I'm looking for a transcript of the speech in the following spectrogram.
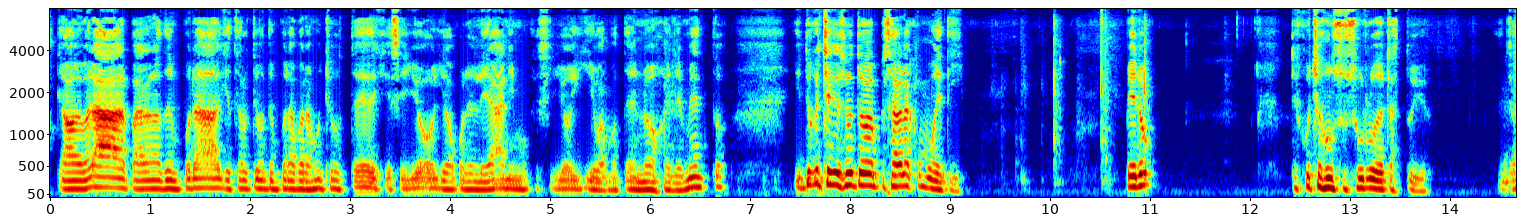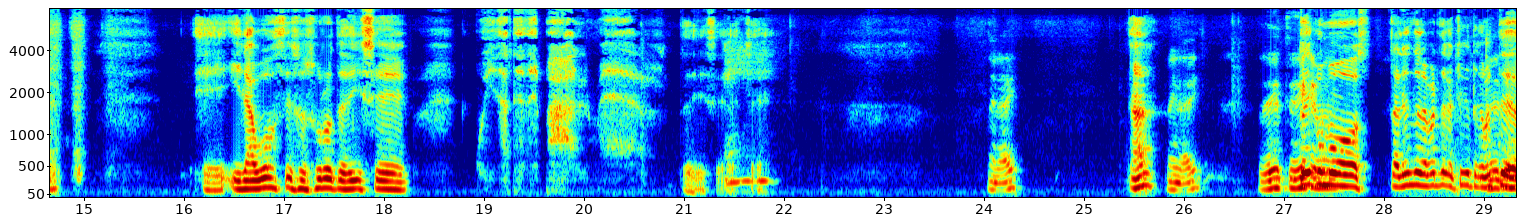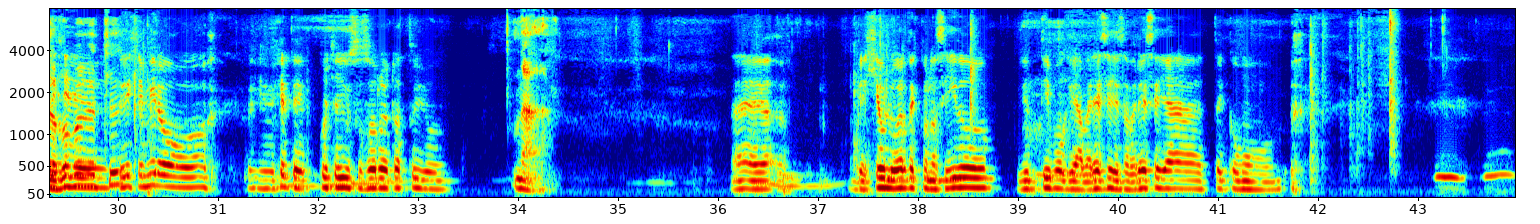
Que vamos a preparar para la temporada, que esta es la última temporada para muchos de ustedes, qué sé yo, que vamos a ponerle ánimo, qué sé yo, y que vamos a tener nuevos elementos. Y tú, ¿cachai? Que eso te va a empezar a hablar como de ti. Pero te escuchas un susurro detrás tuyo. Eh, y la voz de susurro te dice, cuídate. Te dice. ¿No hay nadie? ¿Ah? ¿No hay nadie? Te- te Estoy dije- como saliendo de la parte ¿cachai? que te te cambiaste de ropa, Te ¿cachai? dije, miro. Gente, escucha ahí un susurro detrás tuyo. Nada. Eh, viajé a un lugar desconocido y un tipo que aparece y desaparece, ya estoy como.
